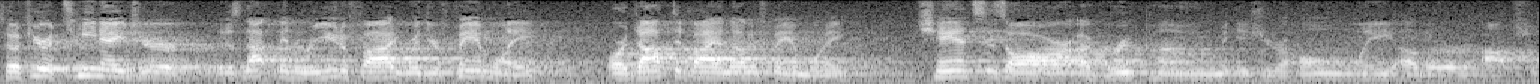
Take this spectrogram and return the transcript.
So if you're a teenager that has not been reunified with your family or adopted by another family, chances are a group home is your only other option.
